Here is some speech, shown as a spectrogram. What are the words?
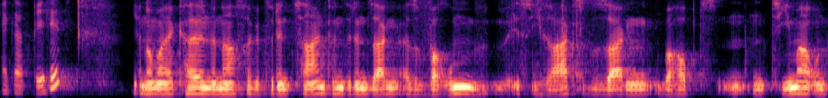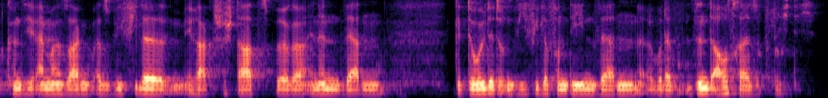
Herr Gabrielis? Ja, nochmal, Herr Kall, eine Nachfrage zu den Zahlen. Können Sie denn sagen, also warum ist Irak sozusagen überhaupt ein Thema? Und können Sie einmal sagen, also wie viele irakische StaatsbürgerInnen werden geduldet und wie viele von denen werden oder sind ausreisepflichtig?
